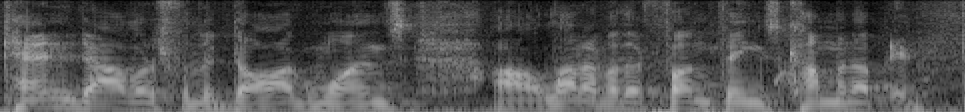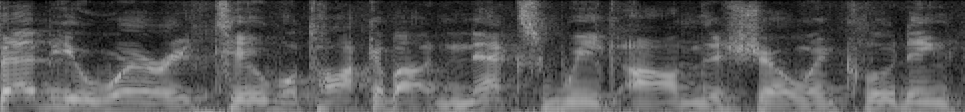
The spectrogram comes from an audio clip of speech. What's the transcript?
$10 for the dog ones. Uh, a lot of other fun things coming up in February too. We'll talk about next week on the show, including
